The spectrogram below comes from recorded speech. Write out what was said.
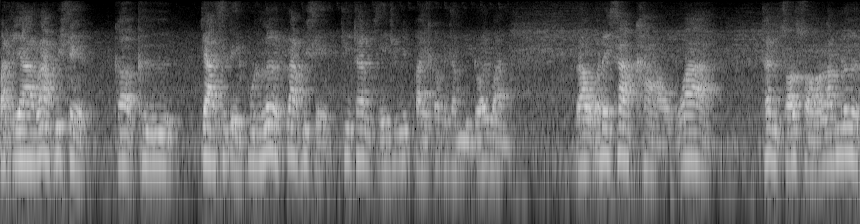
ปรัชญาลาภวิเศษก็คือจ่าสิบเอกบุญเลิศลาภวิเศษที่ท่านเสียชีวิตไปก็ไปทำบุญร้อยวัน เราก็ได้ทราบข่าวว่าท่านสสล้ำเลิศ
